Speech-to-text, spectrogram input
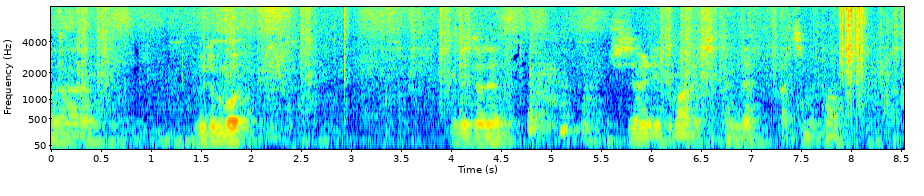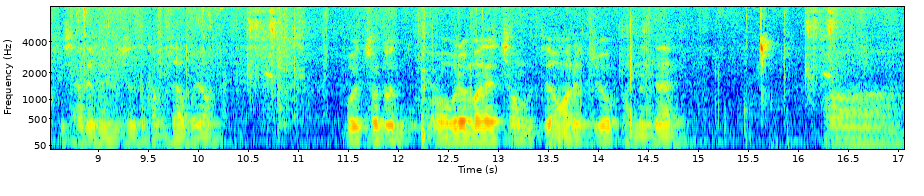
어, 요즘 뭐 이래저래 취재할 일도 많으실 텐데 아침부터 자리를 해주셔서 감사하고요. 뭐 저도 어, 오랜만에 처음부터 영화를 쭉 봤는데 어,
